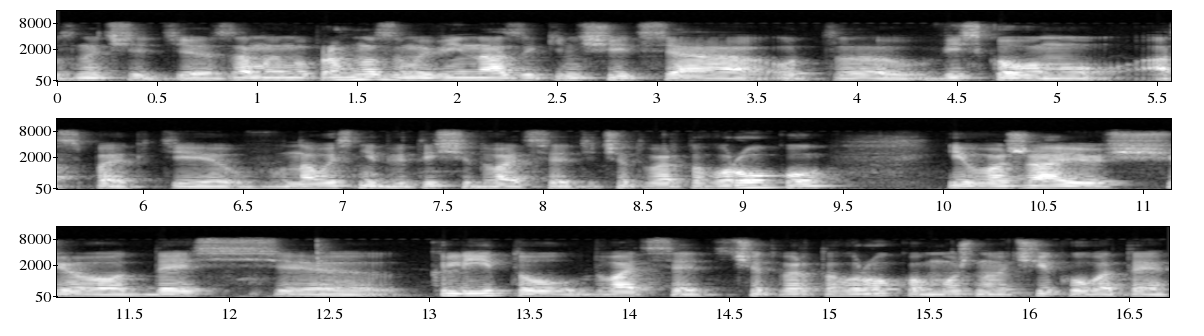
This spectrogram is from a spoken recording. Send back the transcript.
значить, за моїми прогнозами, війна закінчиться от, е, в військовому аспекті навесні 2024 року. І вважаю, що десь е, к літу 2024 року можна очікувати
